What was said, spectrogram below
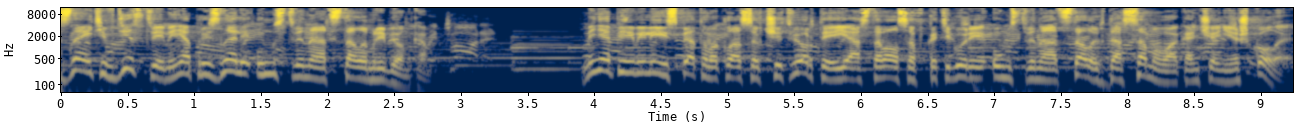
Знаете, в детстве меня признали умственно отсталым ребенком. Меня перевели из пятого класса в четвертый, и я оставался в категории умственно отсталых до самого окончания школы.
